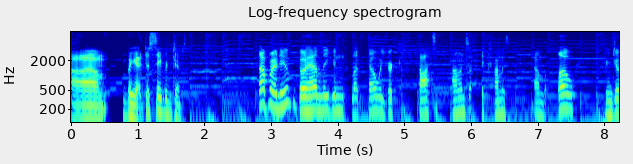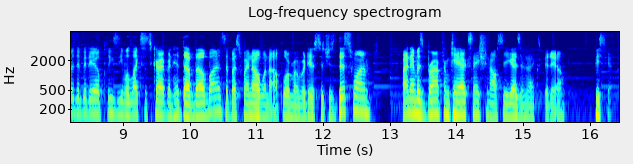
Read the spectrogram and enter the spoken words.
Um, but yeah, just save your gems. Without further ado, go ahead and leave and let me know what your thoughts and comments are in the comments down below. If you enjoyed the video, please leave a like, subscribe, and hit that bell button. It's the best way I know when I upload more videos such as this one. My name is Brian from KX Nation. I'll see you guys in the next video. Peace out.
